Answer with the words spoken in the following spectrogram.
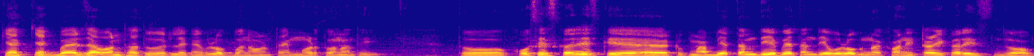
ક્યાંક ક્યાંક બહાર જવાનું થતું એટલે કાંઈ વ્લોગ બનાવવાનો ટાઈમ મળતો નથી. તો કોશિશ કરીશ કે ટૂંકમાં બે ત્રણ દિવસ, બે ત્રણ દિવસ વ્લોગ નાખવાની ટ્રાય કરીશ. જો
